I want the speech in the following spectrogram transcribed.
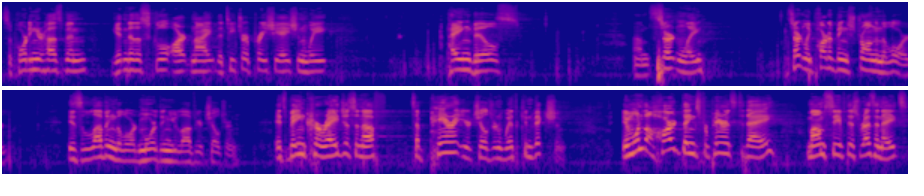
supporting your husband, getting to the school art night, the teacher appreciation week, paying bills. Um, certainly, certainly part of being strong in the Lord is loving the Lord more than you love your children. It's being courageous enough to parent your children with conviction. And one of the hard things for parents today, moms, see if this resonates,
